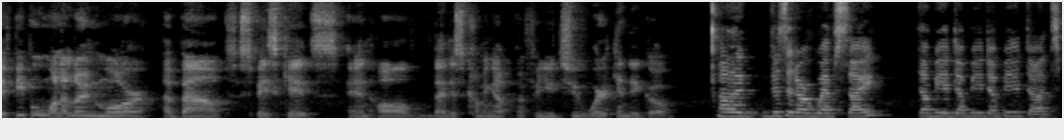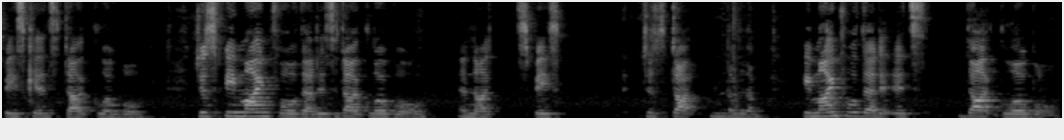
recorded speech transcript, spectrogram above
If people want to learn more about Space Kids and all that is coming up for you too, where can they go? Uh, visit our website, www.spacekids.global. Just be mindful that it's .global and not space just dot be mindful that it's dot global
